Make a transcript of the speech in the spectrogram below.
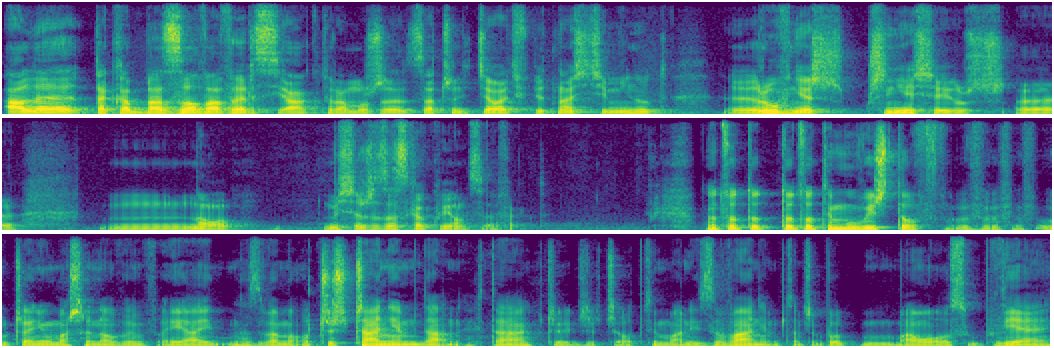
ale taka bazowa wersja, która może zacząć działać w 15 minut, y, również przyniesie już, y, mm, no, myślę, że zaskakujący efekt. No to, to, to co ty mówisz, to w, w, w uczeniu maszynowym, w AI nazywamy oczyszczaniem danych, tak? Czy, czy, czy optymalizowaniem. To znaczy, bo mało osób wie,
